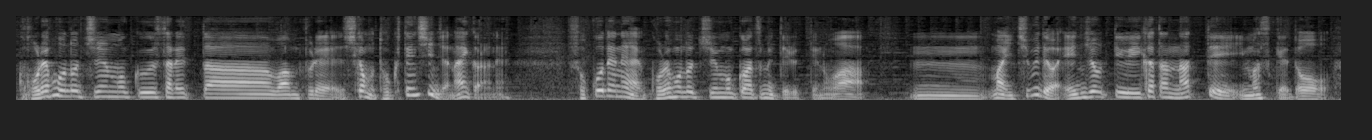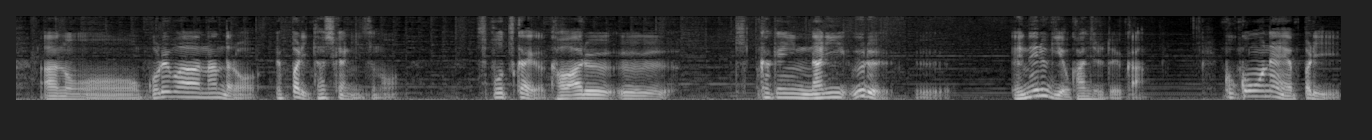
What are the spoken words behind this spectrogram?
これほど注目されたワンプレーしかも得点シーンじゃないからね。そこでねこれほど注目を集めているっていうのはうーんまあ一部では炎上っていう言い方になっていますけどあのー、これは何だろう。やっぱり確かにそのスポーツ界が変わるきっかけになりうるエネルギーを感じるというかここをねやっぱり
